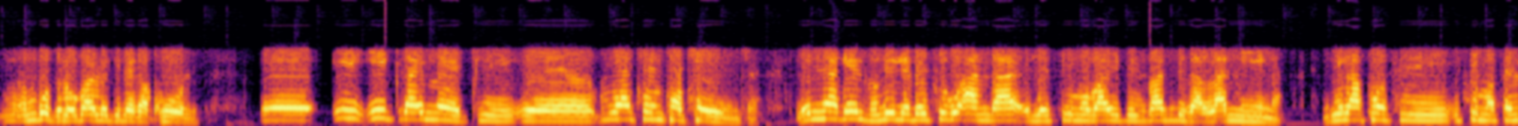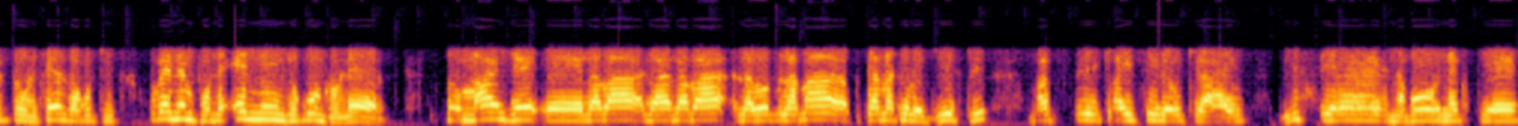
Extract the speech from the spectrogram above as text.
umbuzo lo balekile kakhulu. Eh i climate eh kuya change. Leminyaka endlulile bese ku under lesimo bayibiza basibiza lanina. Ngilapho si isimo selitulu senza ukuthi kube nemvula eningi kundlulela. So manje eh laba la- laba laba climatologists basixwayisile ukuthi hayi this year nabo next year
